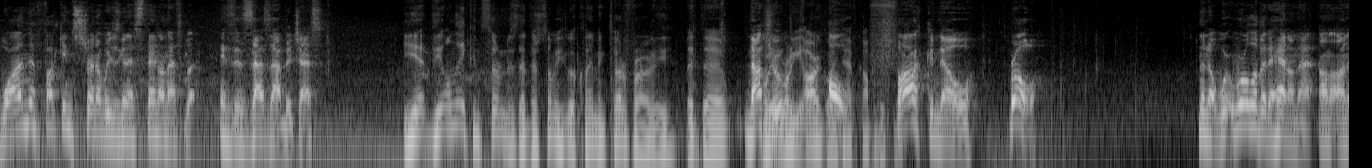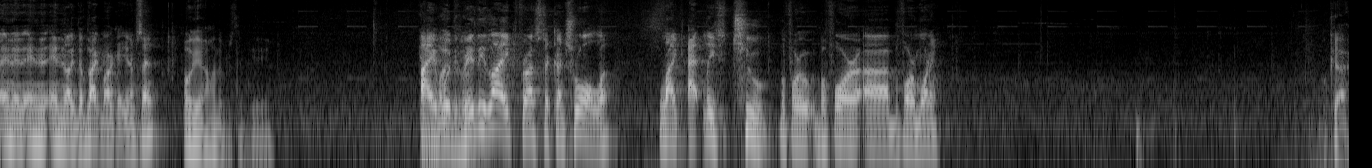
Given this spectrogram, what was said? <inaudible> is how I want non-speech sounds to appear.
one fucking strand we're just gonna stand on that. It's the Zaza bitch ass. Yeah, the only concern is that there's so many people claiming turf already that the Not we, true. we are going oh, to have competition. Fuck no, bro. No, no, we're, we're a little bit ahead on that, on, on in, in, in, in like the black market. You know what I'm saying? Oh yeah, 100%. Yeah, yeah. I would really like for us to control, like at least two before before uh before morning. Okay.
